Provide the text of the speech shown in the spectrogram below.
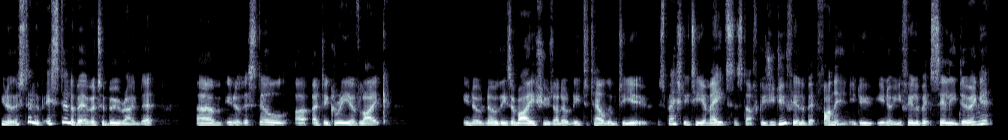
you know there's still a, it's still a bit of a taboo around it. Um, you know there's still a, a degree of like you know, no, these are my issues. I don't need to tell them to you, especially to your mates and stuff, because you do feel a bit funny and you do, you know, you feel a bit silly doing it.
